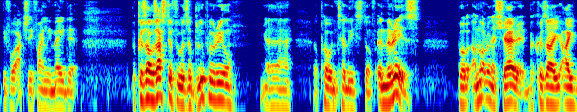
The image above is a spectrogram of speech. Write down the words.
before I actually finally made it because I was asked if there was a blooper reel uh, of Poe and Tilly stuff, and there is, but I'm not going to share it because I, I,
